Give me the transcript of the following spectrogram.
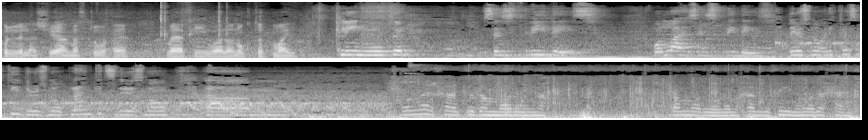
كل الأشياء مفتوحة ما في ولا نقطة مي clean water since three days. Wallah, since three days. There is no electricity, there is no blankets, there is no. Um, والله يا خالته دمرونا دمرونا ما خلوا فينا ولا حاجة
